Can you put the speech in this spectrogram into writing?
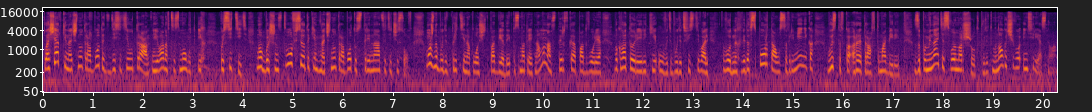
Площадки начнут работать 10 утра, и ивановцы смогут их посетить. Но большинство все-таки начнут работу с 13 часов. Можно будет прийти на площадь Победы и посмотреть на монастырское подворье. В акватории реки Уводь будет фестиваль водных видов спорта, а у современника выставка ретро-автомобилей. Запоминайте свой маршрут, будет много чего интересного.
